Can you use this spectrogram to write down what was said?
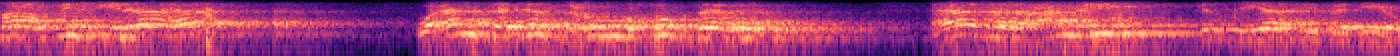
تعصي الإله وأنت تزعم حبه. هذا لعمري في القياس بديع.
